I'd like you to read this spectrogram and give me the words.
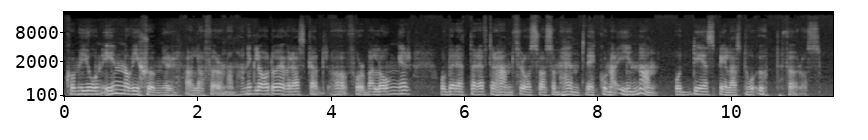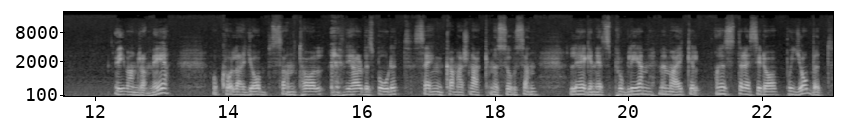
kommer Jon in och vi sjunger alla för honom. Han är glad och överraskad, får ballonger och berättar efterhand för oss vad som hänt veckorna innan och det spelas då upp för oss. Vi vandrar med och kollar jobbsamtal vid arbetsbordet, sängkammarsnack med Susan, lägenhetsproblem med Michael och en stressig dag på jobbet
